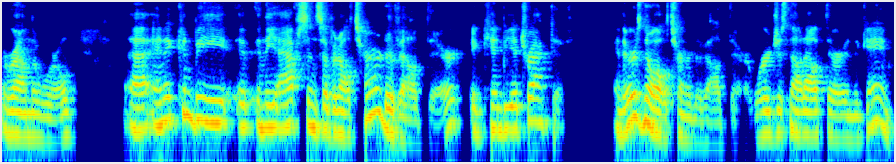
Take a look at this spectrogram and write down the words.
around the world. Uh, and it can be, in the absence of an alternative out there, it can be attractive. And there is no alternative out there. We're just not out there in the game.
